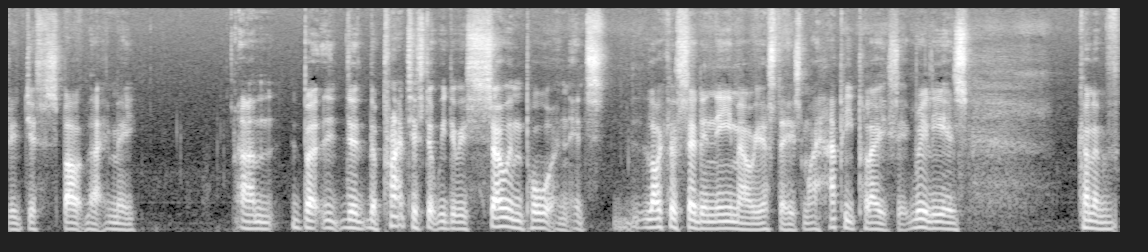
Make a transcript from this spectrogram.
it just sparked that in me. Um, but the the practice that we do is so important. It's like I said in the email yesterday. It's my happy place. It really is kind of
